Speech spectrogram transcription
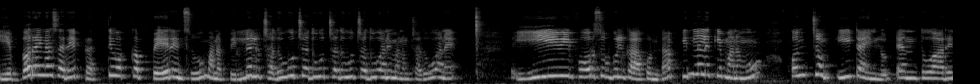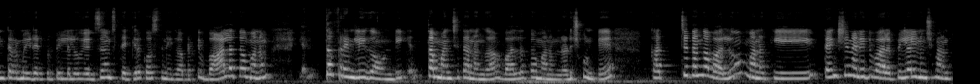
ఎవరైనా సరే ప్రతి ఒక్క పేరెంట్స్ మన పిల్లలు చదువు చదువు చదువు చదువు అని మనం చదువు అనే ఈ ఫోర్సబుల్ కాకుండా పిల్లలకి మనము కొంచెం ఈ టైంలో టెన్త్ ఆర్ ఇంటర్మీడియట్ పిల్లలు ఎగ్జామ్స్ దగ్గరకు వస్తున్నాయి కాబట్టి వాళ్ళతో మనం ఎంత ఫ్రెండ్లీగా ఉండి ఎంత మంచితనంగా వాళ్ళతో మనం నడుచుకుంటే ఖచ్చితంగా వాళ్ళు మనకి టెన్షన్ అనేది వాళ్ళ పిల్లల నుంచి మనం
